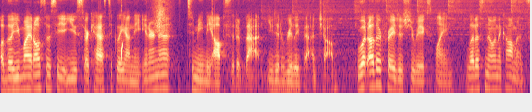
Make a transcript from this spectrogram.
Although you might also see it used sarcastically on the internet to mean the opposite of that. You did a really bad job. What other phrases should we explain? Let us know in the comments.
